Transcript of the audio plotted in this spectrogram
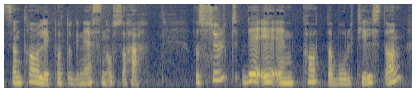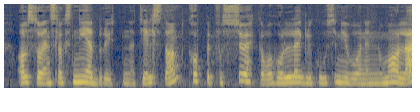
sentrale i patogenesen også her. For sult det er en katabol tilstand, altså en slags nedbrytende tilstand. Kroppen forsøker å holde glukosenivåene normale,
